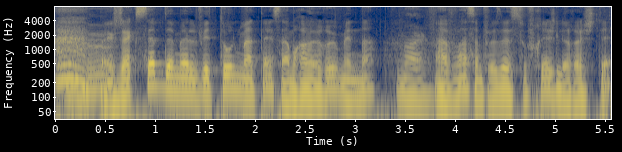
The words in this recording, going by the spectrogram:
Mhm. Fait que j'accepte de me lever tôt le matin, ça me rend heureux maintenant. Ouais. Avant, ça me faisait souffrir, je le rejetais.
